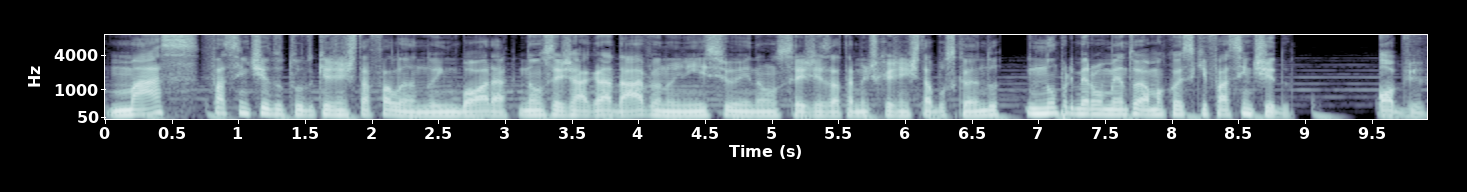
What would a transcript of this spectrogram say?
Mas faz sentido tudo que a gente tá falando, embora não seja agradável no início e não seja exatamente o que a gente tá buscando. No primeiro momento é uma coisa que faz sentido. Óbvio,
